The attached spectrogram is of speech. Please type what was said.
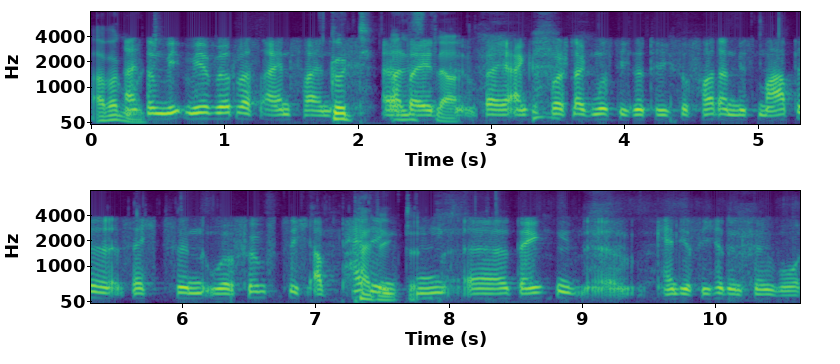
Aber gut. Also mir, mir wird was einfallen. Gut, Äh, alles bei, klar. Bei Ankes Vorschlag musste ich natürlich sofort an Miss Marple 16.50 Uhr ab Paddington, Äh, denken. Äh, kennt ihr sicher den Film, wo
